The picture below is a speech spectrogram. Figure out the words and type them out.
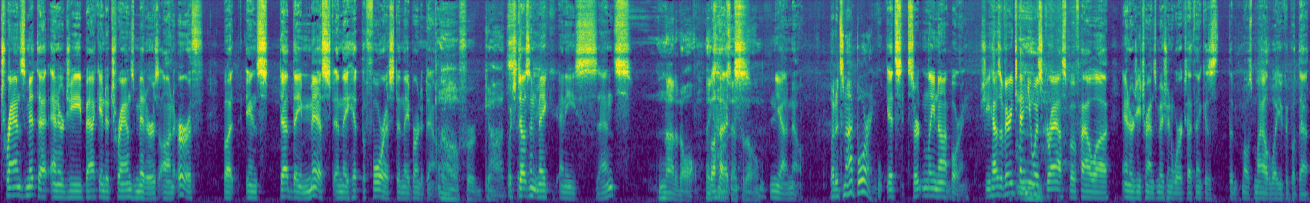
transmit that energy back into transmitters on Earth, but instead they missed and they hit the forest and they burned it down. Oh, for God's Which sake. doesn't make any sense. Not at all. Makes no sense at all. Yeah, no. But it's not boring. It's certainly not boring. She has a very tenuous grasp of how uh, energy transmission works, I think, is the most mild way you could put that.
